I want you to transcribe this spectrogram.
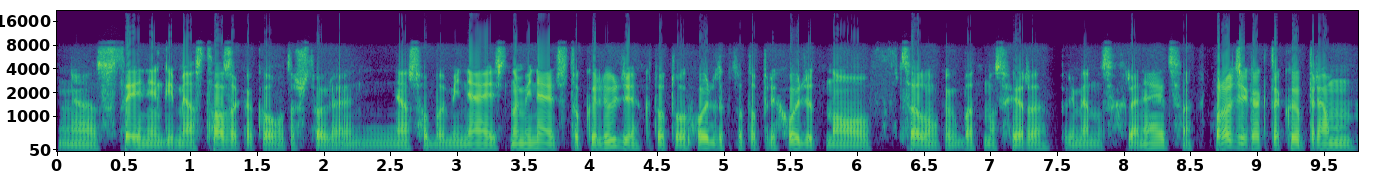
э, состоянии гомеостаза какого-то, что ли, не особо меняясь. Но меняются только люди, кто-то уходит, кто-то приходит, но в целом как бы атмосфера примерно сохраняется. Вроде как такой прям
